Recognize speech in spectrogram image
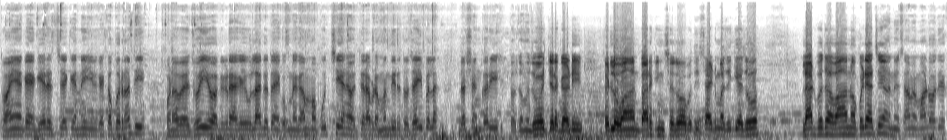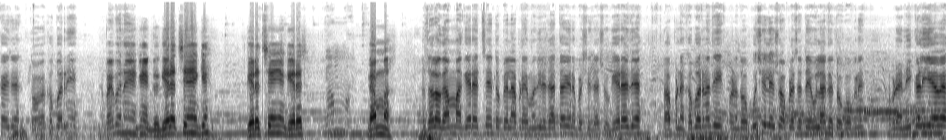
તો અહીંયા કઈ ગેરેજ છે કે નહીં એ કઈ ખબર નથી. પણ હવે જોઈએ એવા કકડા એવું લાગે તો કોકના ગામમાં પૂછીએ અને અત્યારે આપણે મંદિરે તો જઈ પહેલાં દર્શન કરી. તો તમે જો અત્યારે ગાડી કેટલું વાહન પાર્કિંગ છે. જો બધી સાઈડમાં જગ્યા જો લાટ બધા વાહનો પડ્યા છે અને સામે માંડવા દેખાય છે. તો હવે ખબર નહીં. ભાઈ બને અહીંયા કઈ ગેરેજ છે અહીંયા કે ગેરેજ છે અહીંયા ગેરેજ ગામમાં. તો ચાલો ગામમાં ગેરેજ છે. તો પહેલાં આપણે મંદિરે જતા આવીએ ને પછી જશું ગેરેજે તો આપણને ખબર નથી પણ તો પૂછી લઈશું આપણે સાથે એવું લાગે તો કોકને. આપણે નીકળીએ હવે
